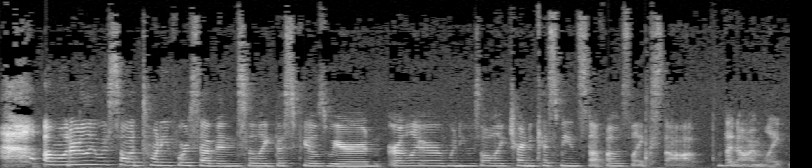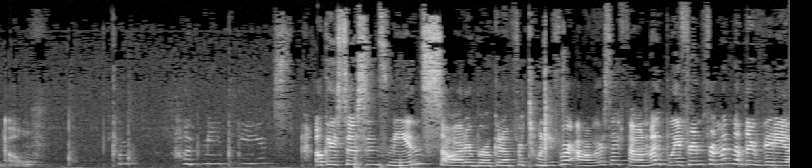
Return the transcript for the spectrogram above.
I'm literally with Saud 24-7, so like this feels weird. Earlier when he was all like trying to kiss me and stuff, I was like, stop. But now I'm like, no. Come hug me, please. Okay, so since me and Saud are broken up for 24 hours, I found my boyfriend from another video.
